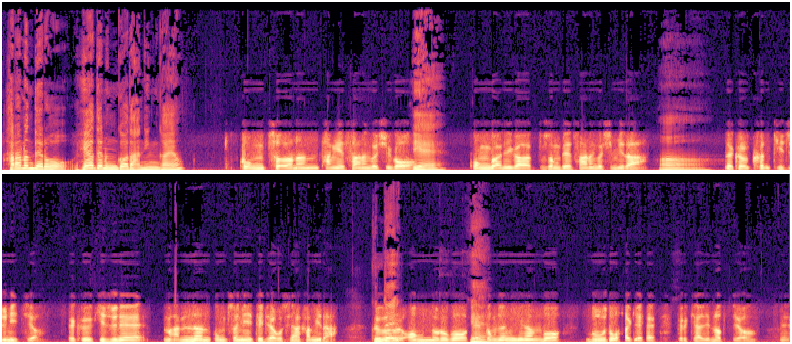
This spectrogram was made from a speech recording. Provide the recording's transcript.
하라는 대로 해야 되는 것 아닌가요? 공천은 당에서 하는 것이고 예. 공관위가 구성돼서 하는 것입니다. 어. 네, 그런 큰 기준이 있죠. 네, 그 기준에 맞는 공천이 되리라고 생각합니다. 그걸 억누르고 예. 대통령이 그냥 뭐 무도하게 그렇게 할 리는 없죠. 네.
